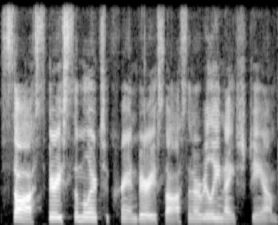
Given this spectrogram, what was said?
sauce, very similar to cranberry sauce, and a really nice jam.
